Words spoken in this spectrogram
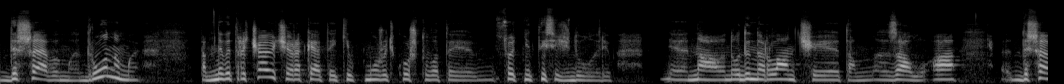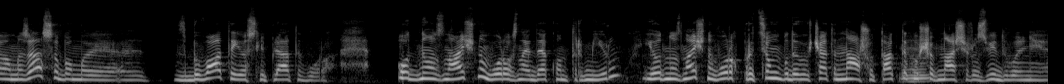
дешевими дронами, там не витрачаючи ракети, які можуть коштувати сотні тисяч доларів е, на, на один орлан чи там залу, а дешевими засобами е, збивати і осліпляти ворога. Однозначно ворог знайде контрміру, і однозначно ворог при цьому буде вивчати нашу тактику, Мгм. щоб наші розвідувальні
